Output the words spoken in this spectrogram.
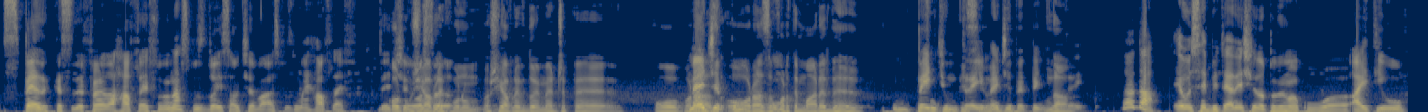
sper că se referă la Half-Life 1. N-a spus 2 sau ceva, a spus numai Half-Life. Deci Oricum și o Half-Life să... 1 și Half-Life 2 merge pe o Merge rază, pe- o rază un- foarte mare de... un Pentium 3, PC-uri. merge pe Pentium Da. 3. Da, da. Eusebiu te are și el o problemă cu uh, IT-ul,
